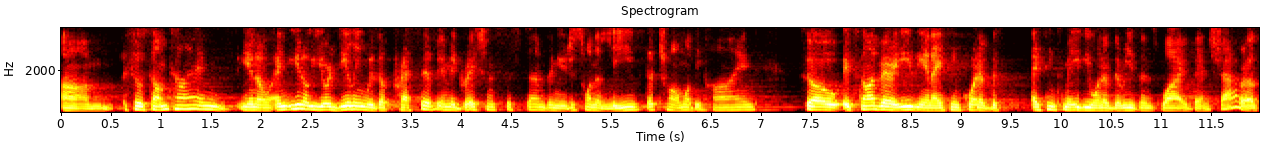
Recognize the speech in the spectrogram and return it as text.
um, so sometimes you know, and you know, you're dealing with oppressive immigration systems, and you just want to leave the trauma behind. So it's not very easy. And I think one of the, I think maybe one of the reasons why Ben Sharrock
